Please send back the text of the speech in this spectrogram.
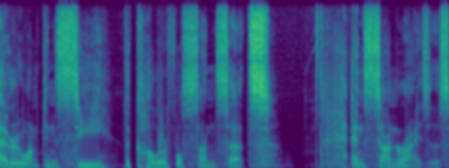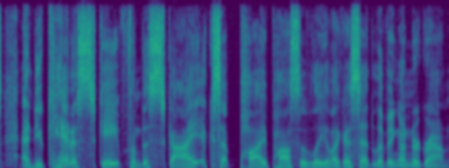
Everyone can see the colorful sunsets and sunrises, and you can't escape from the sky except by possibly, like I said, living underground.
